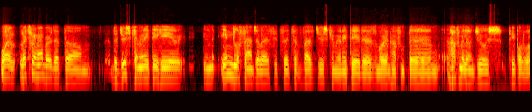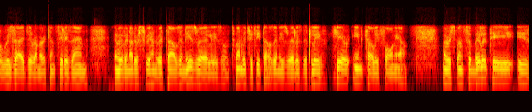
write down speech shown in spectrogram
Well, let's remember that um, the Jewish community here in in Los Angeles, it's it's a vast Jewish community. There's more than half um, half a million Jewish people who reside here, American citizen, and we have another 300,000 Israelis or 250,000 Israelis that live here in California. My responsibility is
